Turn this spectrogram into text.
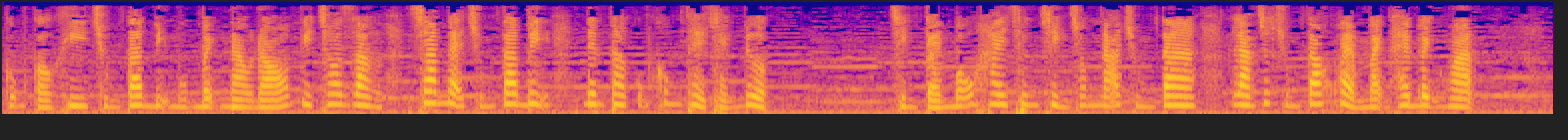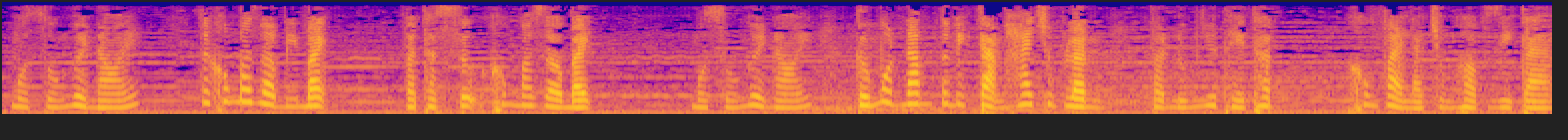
Cũng có khi chúng ta bị một bệnh nào đó vì cho rằng cha mẹ chúng ta bị nên ta cũng không thể tránh được. Chính cái mẫu hay chương trình trong não chúng ta làm cho chúng ta khỏe mạnh hay bệnh hoạn. Một số người nói, tôi không bao giờ bị bệnh, và thật sự không bao giờ bệnh. Một số người nói, cứ một năm tôi bị cảm hai chục lần, và đúng như thế thật, không phải là trùng hợp gì cả.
